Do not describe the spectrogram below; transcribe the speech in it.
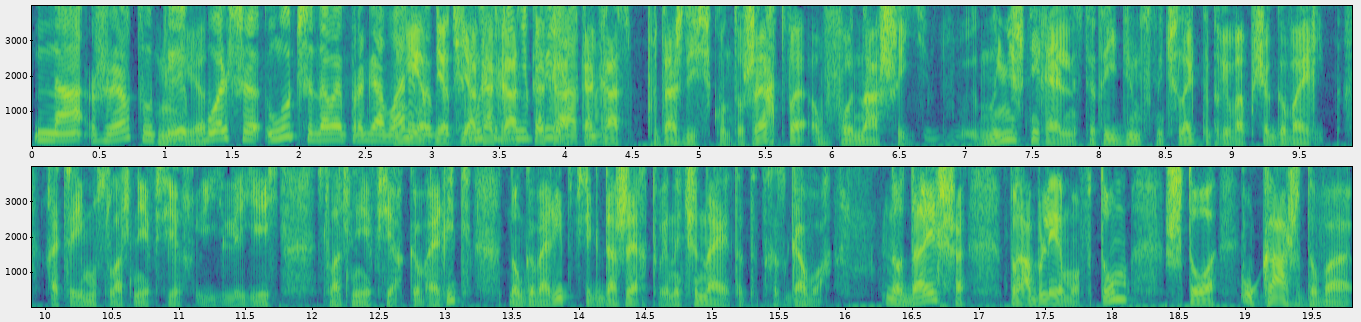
на жертву. Ты нет. больше, лучше давай проговаривай. Нет, нет, я как раз, как раз, как раз, подожди секунду. Жертва в нашей нынешней реальности это единственный человек, который вообще говорит. Хотя ему сложнее всех, или ей сложнее всех говорить, но говорит всегда жертва и начинает этот разговор. Но дальше проблема в том, что у каждого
